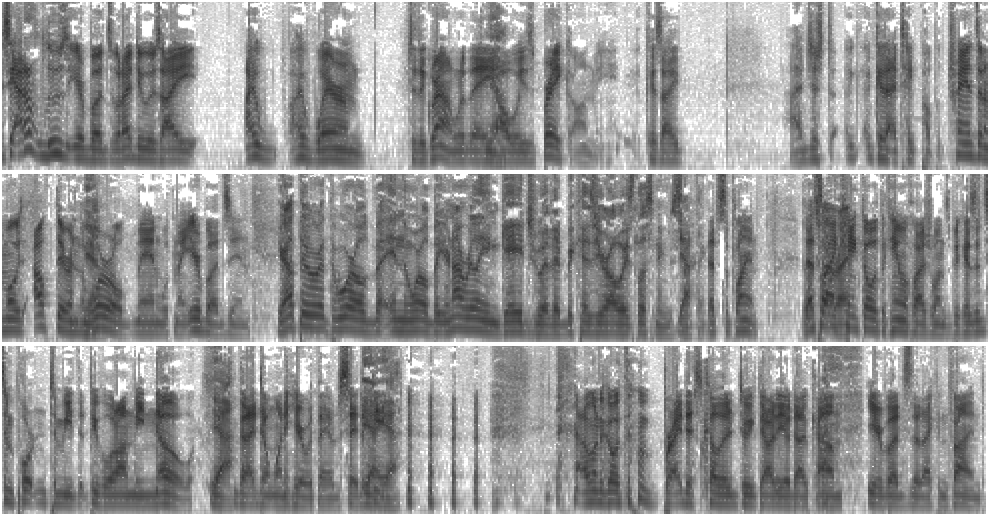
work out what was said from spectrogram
See, I don't lose earbuds. What I do is I I I wear them to the ground where they Yeah. always break on me because I I just because I take public transit. I'm always out there in the Yeah. world, man, with my earbuds in. You're out there with the world, but in the world, but you're not really engaged with it because you're always listening to Yeah, something. that's the plan. That's That's, why right. I can't go with the camouflage ones because it's important to me that people around me know Yeah. that I don't want to hear what they have to say to yeah, me. yeah. I want to go with the brightest colored tweakedaudio.com earbuds that I can find.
